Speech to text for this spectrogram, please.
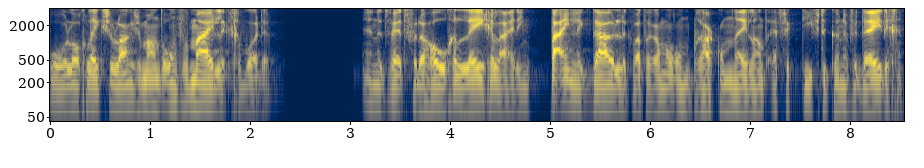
Oorlog leek zo langzamerhand onvermijdelijk geworden. En het werd voor de hoge legerleiding pijnlijk duidelijk wat er allemaal ontbrak om Nederland effectief te kunnen verdedigen.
